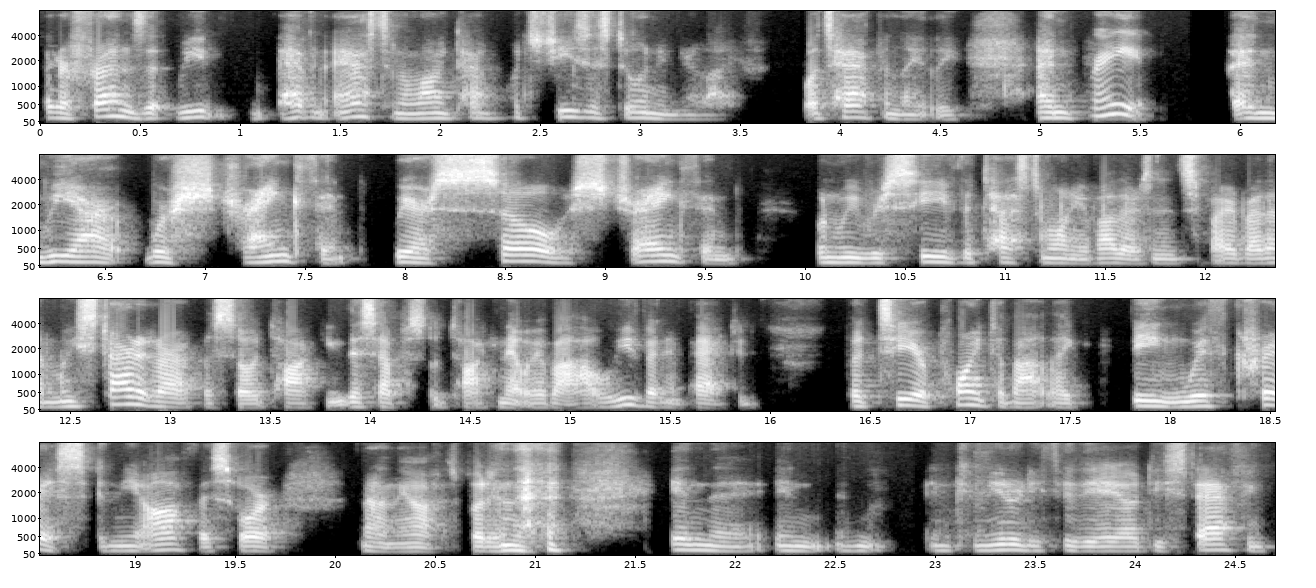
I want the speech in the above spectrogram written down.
that are friends that we haven't asked in a long time what's jesus doing in your life? What's happened lately? And right. and we are we're strengthened. We are so strengthened when we receive the testimony of others and inspired by them. We started our episode talking this episode talking that way about how we've been impacted. But to your point about like being with chris in the office or not in the office but in the in the in in, in community through the aod staffing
